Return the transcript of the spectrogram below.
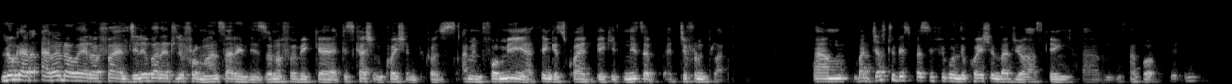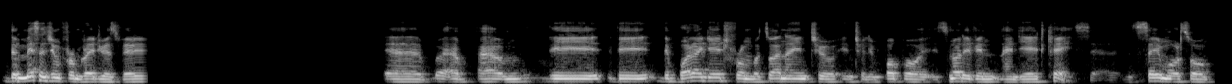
Look, I, I know where Raphael deliberately from answering the xenophobic uh, discussion question because, I mean, for me, I think it's quite big. It needs a, a different platform. Um, but just to be specific on the question that you're asking, um, the messaging from radio is very uh, um, the the the border gate from Botswana into into Limpopo is not even 98 k's. Uh, same also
